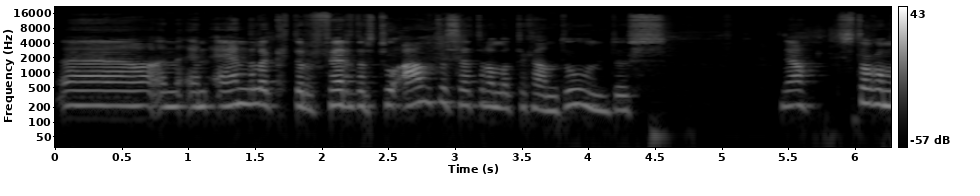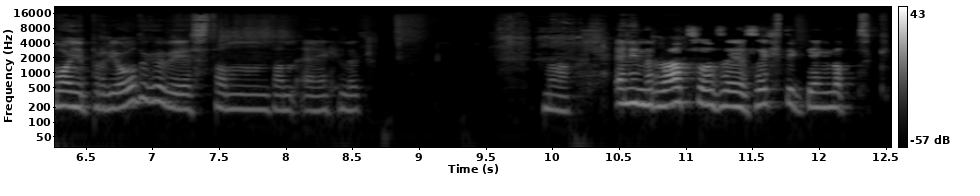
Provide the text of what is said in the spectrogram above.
Uh, en, en eindelijk er verder toe aan te zetten om het te gaan doen. Dus ja, het is toch een mooie periode geweest dan, dan eigenlijk. Nou, en inderdaad, zoals hij zegt, ik denk dat ik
